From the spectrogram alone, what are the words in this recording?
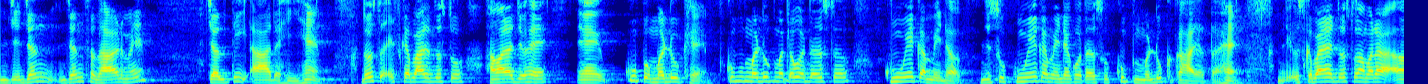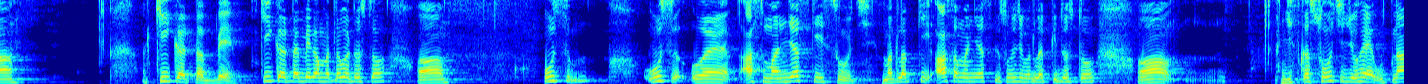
जन जन साधारण में चलती आ रही हैं। दोस्तों इसके बाद दोस्तों हमारा जो है कुप मडुक है। कुप मडुक मतलब होता है दोस्तों कुएँ का मेढक जिसको कुएँ का मेढक होता है उसको कुप मडुक कहा जाता है। उसके बाद दोस्तों हमारा की कर्तव्य। की कर्तव्य का मतलब है दोस्तों आ, उस उस असमंजस की सोच मतलब कि असमंजस की सोच मतलब कि दोस्तों जिसका सोच जो है उतना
